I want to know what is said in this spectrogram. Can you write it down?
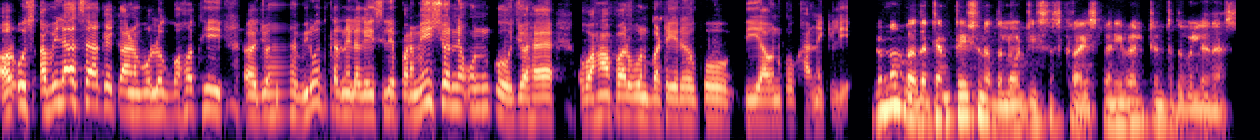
और उस अभिलाषा के कारण वो लोग बहुत ही जो है विरोध करने लगे। इसलिए परमेश्वर ने उनको जो है वहाँ पर उन बटेरों को दिया उनको खाने के लिए। Remember the temptation of the Lord Jesus Christ when he went into the wilderness.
